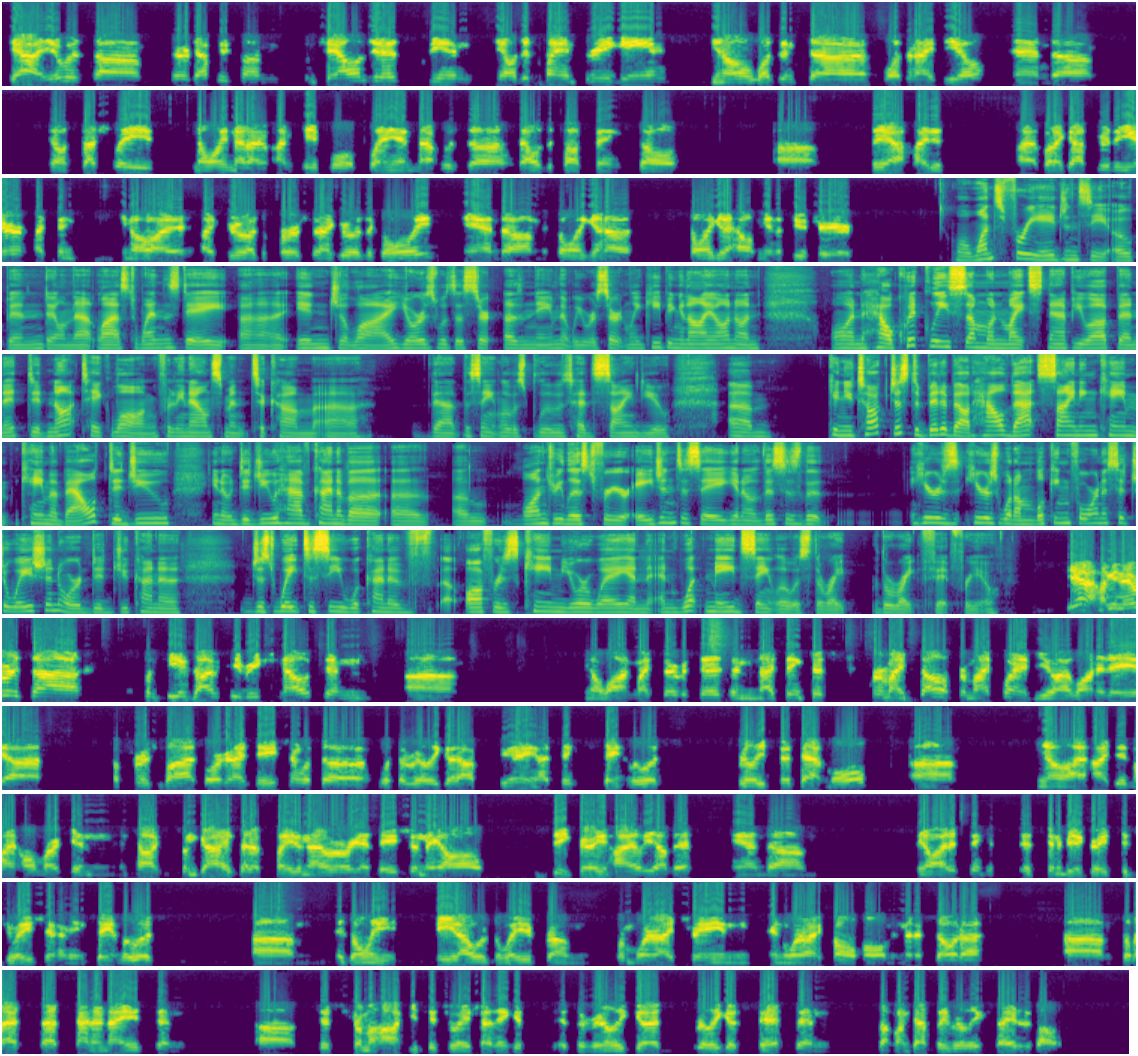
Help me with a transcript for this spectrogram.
yeah, it was um, there were definitely some some challenges. Being you know just playing three games, you know, wasn't uh, wasn't ideal, and uh, you know, especially knowing that I'm, I'm capable of playing, that was uh, that was a tough thing. So, uh, so yeah, I just, I, but I got through the year. I think you know, I, I grew as a person, I grew as a goalie, and um, it's only gonna it's only gonna help me in the future here. Well, once free agency opened on that last Wednesday uh, in July, yours was a, cer- a name that we were certainly keeping an eye on on on how quickly someone might snap you up, and it did not take long for the announcement to come uh, that the St. Louis Blues had signed you. Um, can you talk just a bit about how that signing came came about? Did you, you know, did you have kind of a, a, a laundry list for your agent to say, you know, this is the here's here's what I'm looking for in a situation, or did you kind of just wait to see what kind of uh, offers came your way, and and what made St. Louis the right the right fit for you? Yeah, I mean there was uh, some teams obviously reaching out and uh, you know wanting my services, and I think just for myself, from my point of view, I wanted a uh, a first class organization with a with a really good opportunity. I think St. Louis really fit that mold. Um, you know, I, I did my homework and, and talked to some guys that have played in that organization. They all speak very highly of it, and um, you know, I just think it's, it's going to be a great situation. I mean, St. Louis um, is only eight hours away from from where I train and where I call home in Minnesota. Um, so that's that's kind of nice, and uh, just from a hockey situation, I think it's it's a really good, really good fit, and something I'm definitely really excited about.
